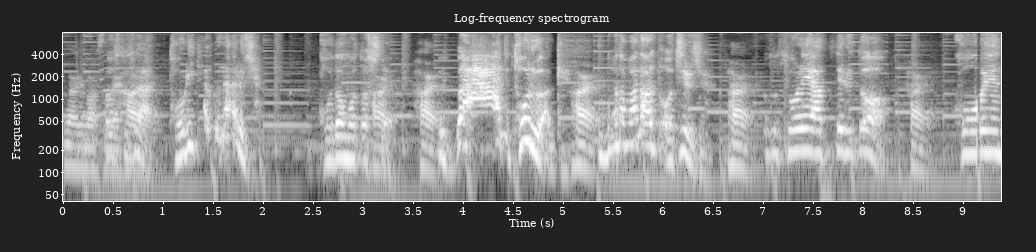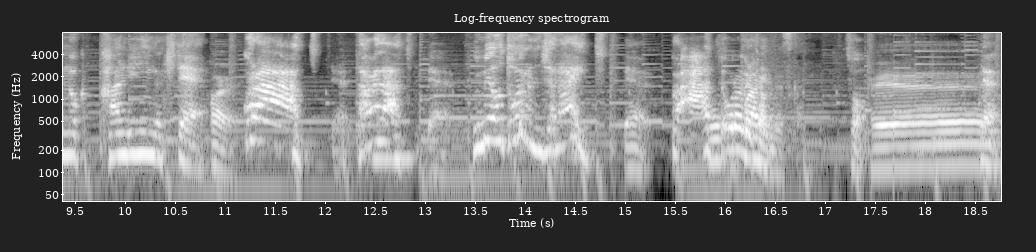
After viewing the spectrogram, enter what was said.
なりますねそうするとさ、は取りたくなるじゃん子供といして、はいはいでバーって取るわけはいバタバタっと落ちるじゃんはいそれやってるとはい公園の管理人が来てはい「こら!」っつって「ダメだ!」っつって「梅を取るんじゃない!」っつってバーって怒られるたんですかそうへでえ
